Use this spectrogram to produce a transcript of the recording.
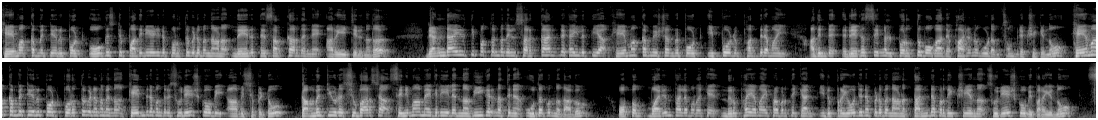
ഹേമ കമ്മിറ്റി റിപ്പോർട്ട് ഓഗസ്റ്റ് പതിനേഴിന് പുറത്തുവിടുമെന്നാണ് നേരത്തെ സർക്കാർ തന്നെ അറിയിച്ചിരുന്നത്. രണ്ടായിരത്തി പത്തൊൻപതിൽ സർക്കാരിന്റെ കയ്യിലെത്തിയ ഹേമ കമ്മീഷൻ റിപ്പോർട്ട് ഇപ്പോഴും ഭദ്രമായി. അതിന്റെ രഹസ്യങ്ങൾ പുറത്തുപോകാതെ ഭരണകൂടം സംരക്ഷിക്കുന്നു. ഹേമ കമ്മിറ്റി റിപ്പോർട്ട് പുറത്തുവിടണമെന്ന് കേന്ദ്രമന്ത്രി സുരേഷ് ഗോപി ആവശ്യപ്പെട്ടു. കമ്മിറ്റിയുടെ ശുപാർശ സിനിമാ മേഖലയിലെ നവീകരണത്തിന് ഉതകുന്നതാകും. ഒപ്പം വരും തലമുറയ്ക്ക് നിർഭയമായി പ്രവർത്തിക്കാൻ ഇത് പ്രയോജനപ്പെടുമെന്നാണ് തന്റെ പ്രതീക്ഷയെന്ന് സുരേഷ് ഗോപി പറയുന്നു.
